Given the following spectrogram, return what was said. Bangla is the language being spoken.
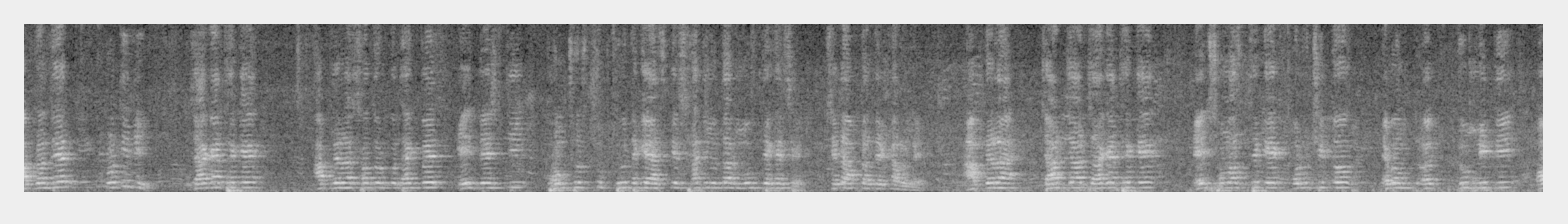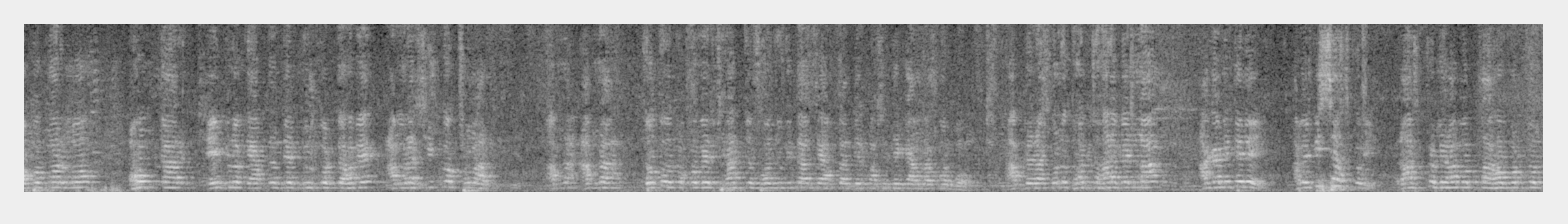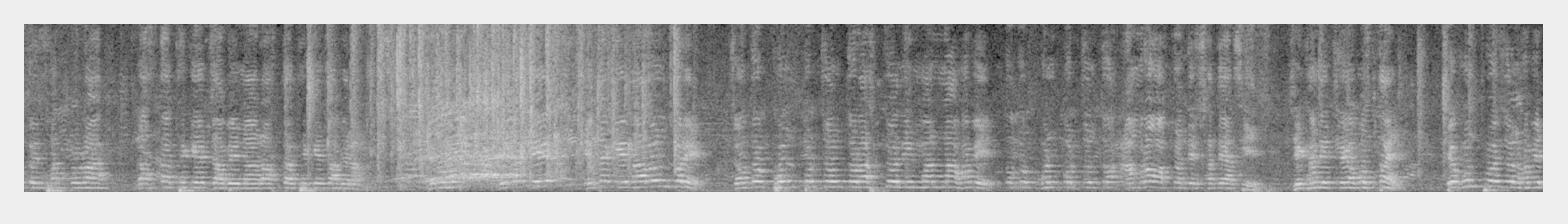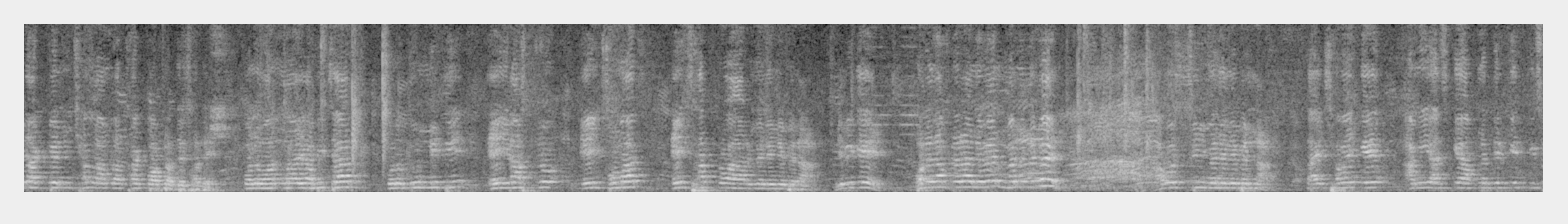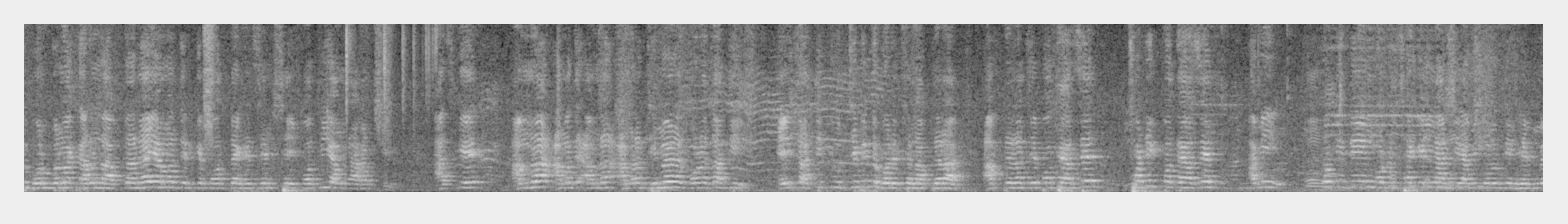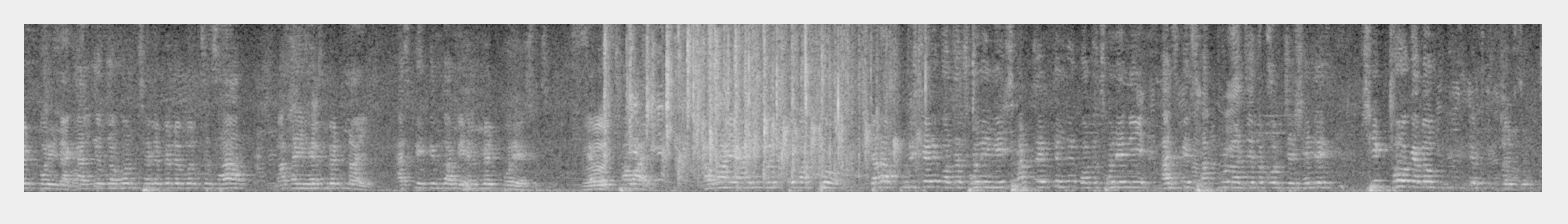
আপনাদের প্রতিটি জায়গা থেকে আপনারা সতর্ক থাকবেন। এই দেশটি ধ্বংসস্তূপ থেকে আজকে স্বাধীনতার মুখ দেখেছে, সেটা আপনাদের কারণে। আপনারা যার যার জায়গা থেকে এই সমাজ থেকে কলুষিত এবং দুর্নীতি, অপকর্ম, অহংকার, এইগুলোকে আপনাদের দূর করতে হবে। আমরা শিক্ষক সমাজ, আমরা আমরা যত রকমের সাহায্য সহযোগিতা আছে আপনাদের পাশে থেকে আমরা করব। আপনারা কোনো ধৈর্য হারাবেন না। আগামী দিনে আমি বিশ্বাস করি, রাষ্ট্র মেরামত না হওয়া পর্যন্ত ছাত্ররা রাস্তা থেকে যাবে না, রাস্তা থেকে যাবে না। এটাকে লালন করে যতক্ষণ পর্যন্ত রাষ্ট্র নির্মাণ না হবে, ততক্ষণ পর্যন্ত আমরাও আপনাদের সাথে আছি। যেখানে যে অবস্থায় যখন প্রয়োজন হবে ডাকবেন, ইনশাল্লাহ আমরা থাকব আপনাদের সাথে। কোনো অন্যায়, অবিচার, কোনো দুর্নীতি, এই রাষ্ট্র, এই সমাজ, এই ছাত্র আর মেনে নেবে না। নেবে কে? বলেন আপনারা নেবেন, মেনে নেবেন? অবশ্যই মেনে নেবেন না। তাই সবাইকে আমি আজকে আপনাদেরকে কিছু বলব না, কারণ আপনারাই আমাদেরকে পথ দেখেছেন সেই পথই আমরা হাঁটছি। আজকে আমরা আমাদের আমরা আমরা ধিমের বড় জাতি, এই জাতিকে উজ্জীবিত করেছেন আপনারা। আপনারা যে পথে আছেন, সঠিক পথে আছেন। আমি প্রতিদিন মোটরসাইকেল নিয়ে আসি, আমি কোনোদিন হেলমেট পরি না। কালকে যখন ছেলে পেলে বলছে, স্যার, মাথায় হেলমেট নাই। আজকে কিন্তু আমি হেলমেট পরে এসেছি। সবাই সবাই আইন মানতে বাধ্য। যারা পুলিশের কথা শোনেনি ছাত্রের কথা শোনেনি আজকে ছাত্ররা যেটা করছে সেটা শিক্ষক এবং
